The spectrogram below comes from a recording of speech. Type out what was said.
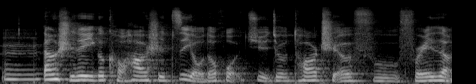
嗯当时的一个口号是“自由的火炬”，就 “Torch of Freedom”。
